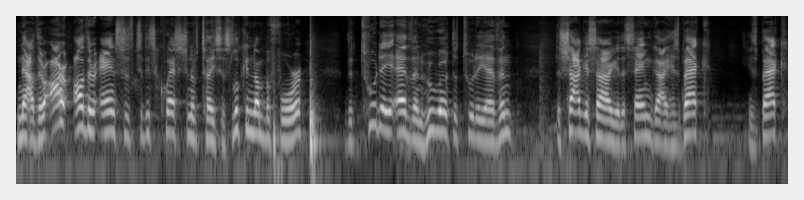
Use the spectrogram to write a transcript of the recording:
Now there are other answers to this question of Tosfos. Look in number four, the Turei Evan. Who wrote the Turei Evan? the Sha'agas Aryeh, the same guy, his back, his back.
